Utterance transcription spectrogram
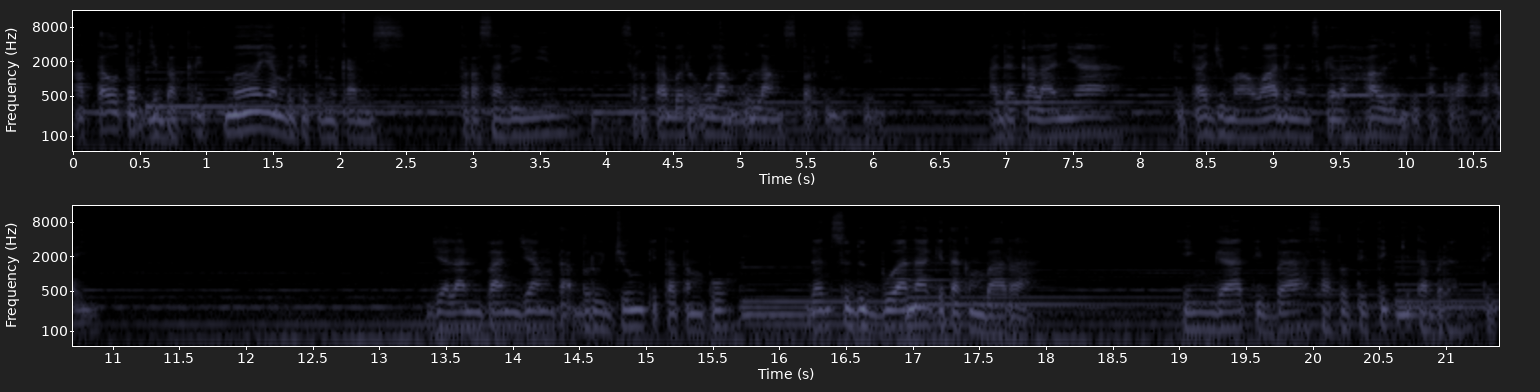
atau terjebak ritme yang begitu mekanis, terasa dingin, serta berulang-ulang seperti mesin. Ada kalanya kita jumawa dengan segala hal yang kita kuasai Jalan panjang tak berujung kita tempuh, dan sudut buana kita kembara, hingga tiba satu titik kita berhenti,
